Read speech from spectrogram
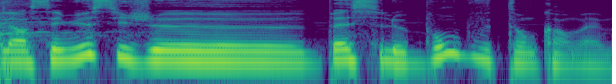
Alors c'est mieux si je baisse le bon bouton quand même.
